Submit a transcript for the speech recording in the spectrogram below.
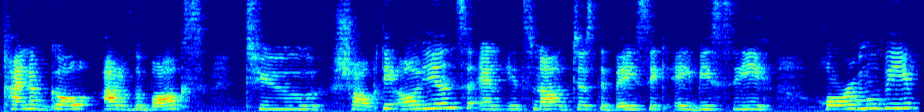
kind of go out of the box to shock the audience and it's not just the basic ABC horror movie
